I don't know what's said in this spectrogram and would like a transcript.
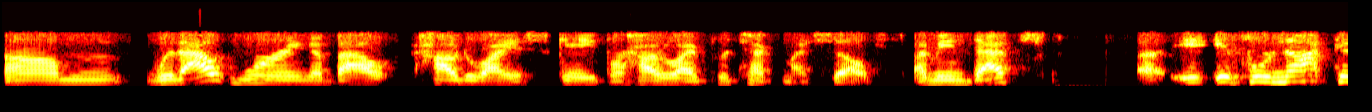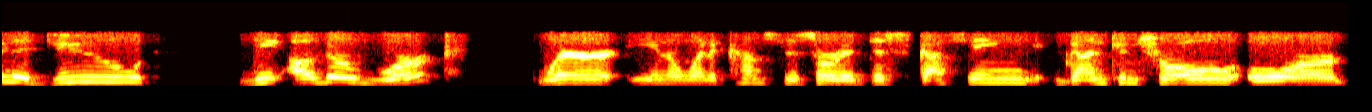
um, without worrying about how do I escape or how do I protect myself. I mean, that's uh, if we're not going to do the other work where you know when it comes to sort of discussing gun control or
